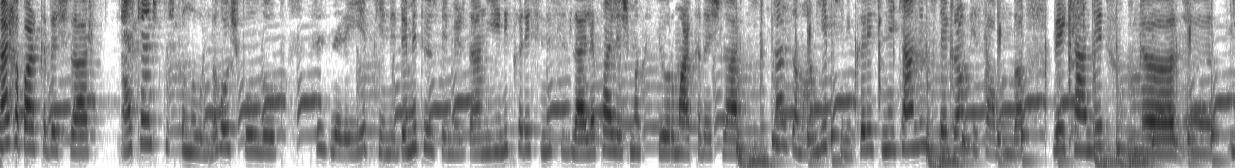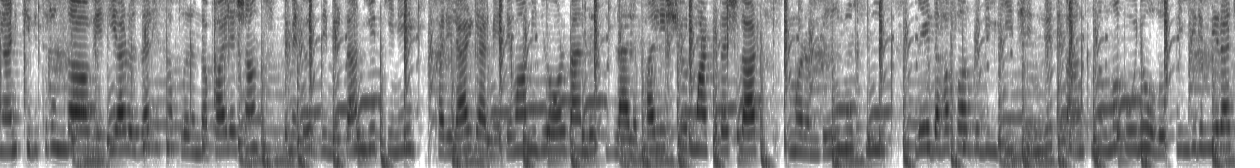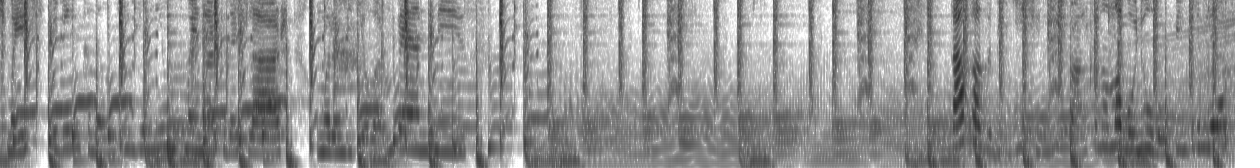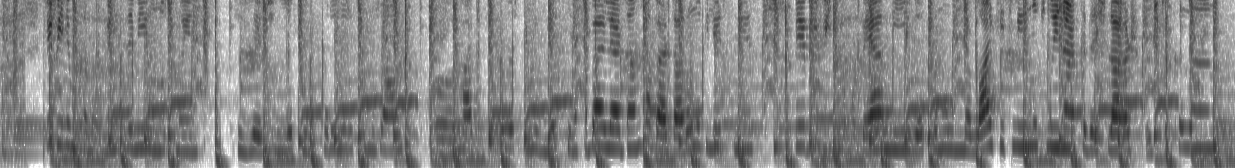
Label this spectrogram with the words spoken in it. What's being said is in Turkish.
Merhaba arkadaşlar. Erken Çıkış kanalımda hoş bulduk. Sizlere yepyeni Demet Özdemir'den yeni karesini sizlerle paylaşmak istiyorum arkadaşlar. Her zaman yepyeni karesini kendi Instagram hesabında ve kendi e, e, yani Twitter'ında ve diğer özel hesaplarında paylaşan Demet Özdemir'den yepyeni kareler gelmeye devam ediyor. Ben de sizlerle paylaşıyorum arkadaşlar. Umarım beğenirsiniz ve daha fazla bilgi için lütfen kanalıma abone olup bildirimleri açmayı ve benim kanalımı izlemeyi unutmayın arkadaşlar. Umarım videolarımı beğendiniz. Daha fazla bilgi için lütfen kanalıma abone olup bildirimleri açmayı ve benim kanalımı izlemeyi unutmayın. Sizler için yepyeni kareleri sunacağım. Ee, takipte kalırsanız yepyeni haberlerden haberdar olabilirsiniz. Ve bu videomu beğenmeyi ve kanalımda like etmeyi unutmayın arkadaşlar. Hoşçakalın.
